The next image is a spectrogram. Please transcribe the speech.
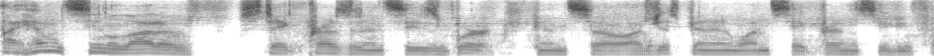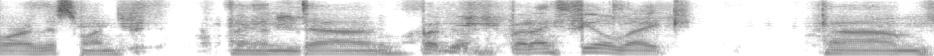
I haven't seen a lot of stake presidencies work, and so I've just been in one stake presidency before this one, and uh, but but I feel like um,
